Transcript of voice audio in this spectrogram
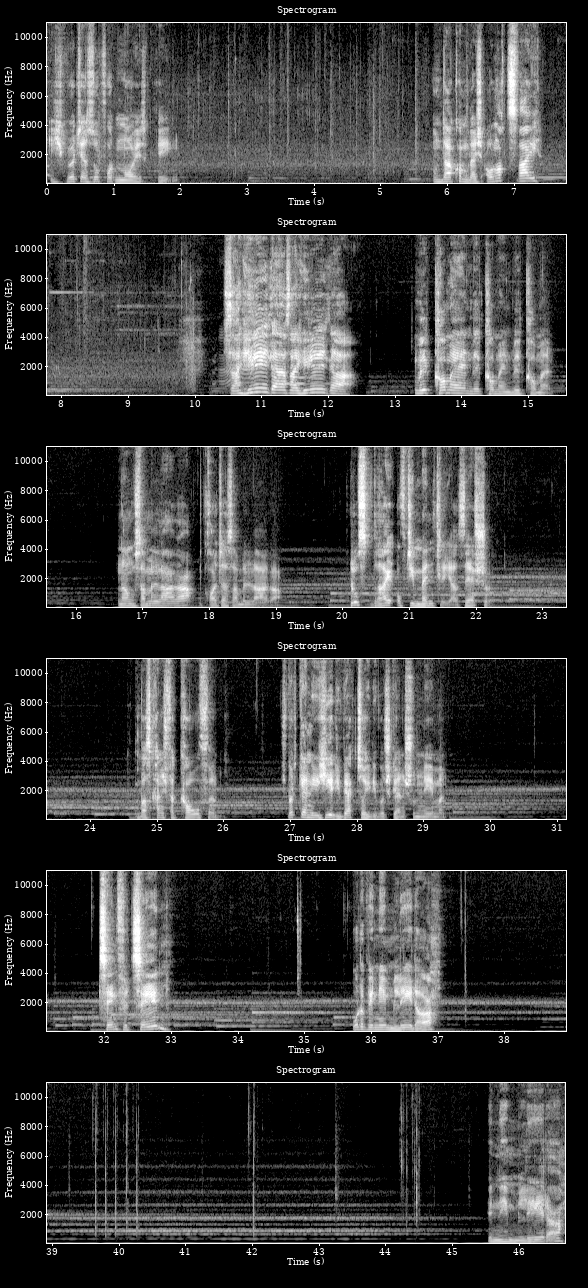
Ich würde ja sofort neues kriegen. Und da kommen gleich auch noch zwei. Sahilda, Sahilda. Willkommen, willkommen, willkommen. Nahrungssammellager, Kräutersammellager. Plus 3 auf die Mäntel. Ja, sehr schön. Was kann ich verkaufen? Ich würde gerne hier die Werkzeuge, die würde ich gerne schon nehmen. 10 für 10. Oder wir nehmen Leder. Wir nehmen Leder.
